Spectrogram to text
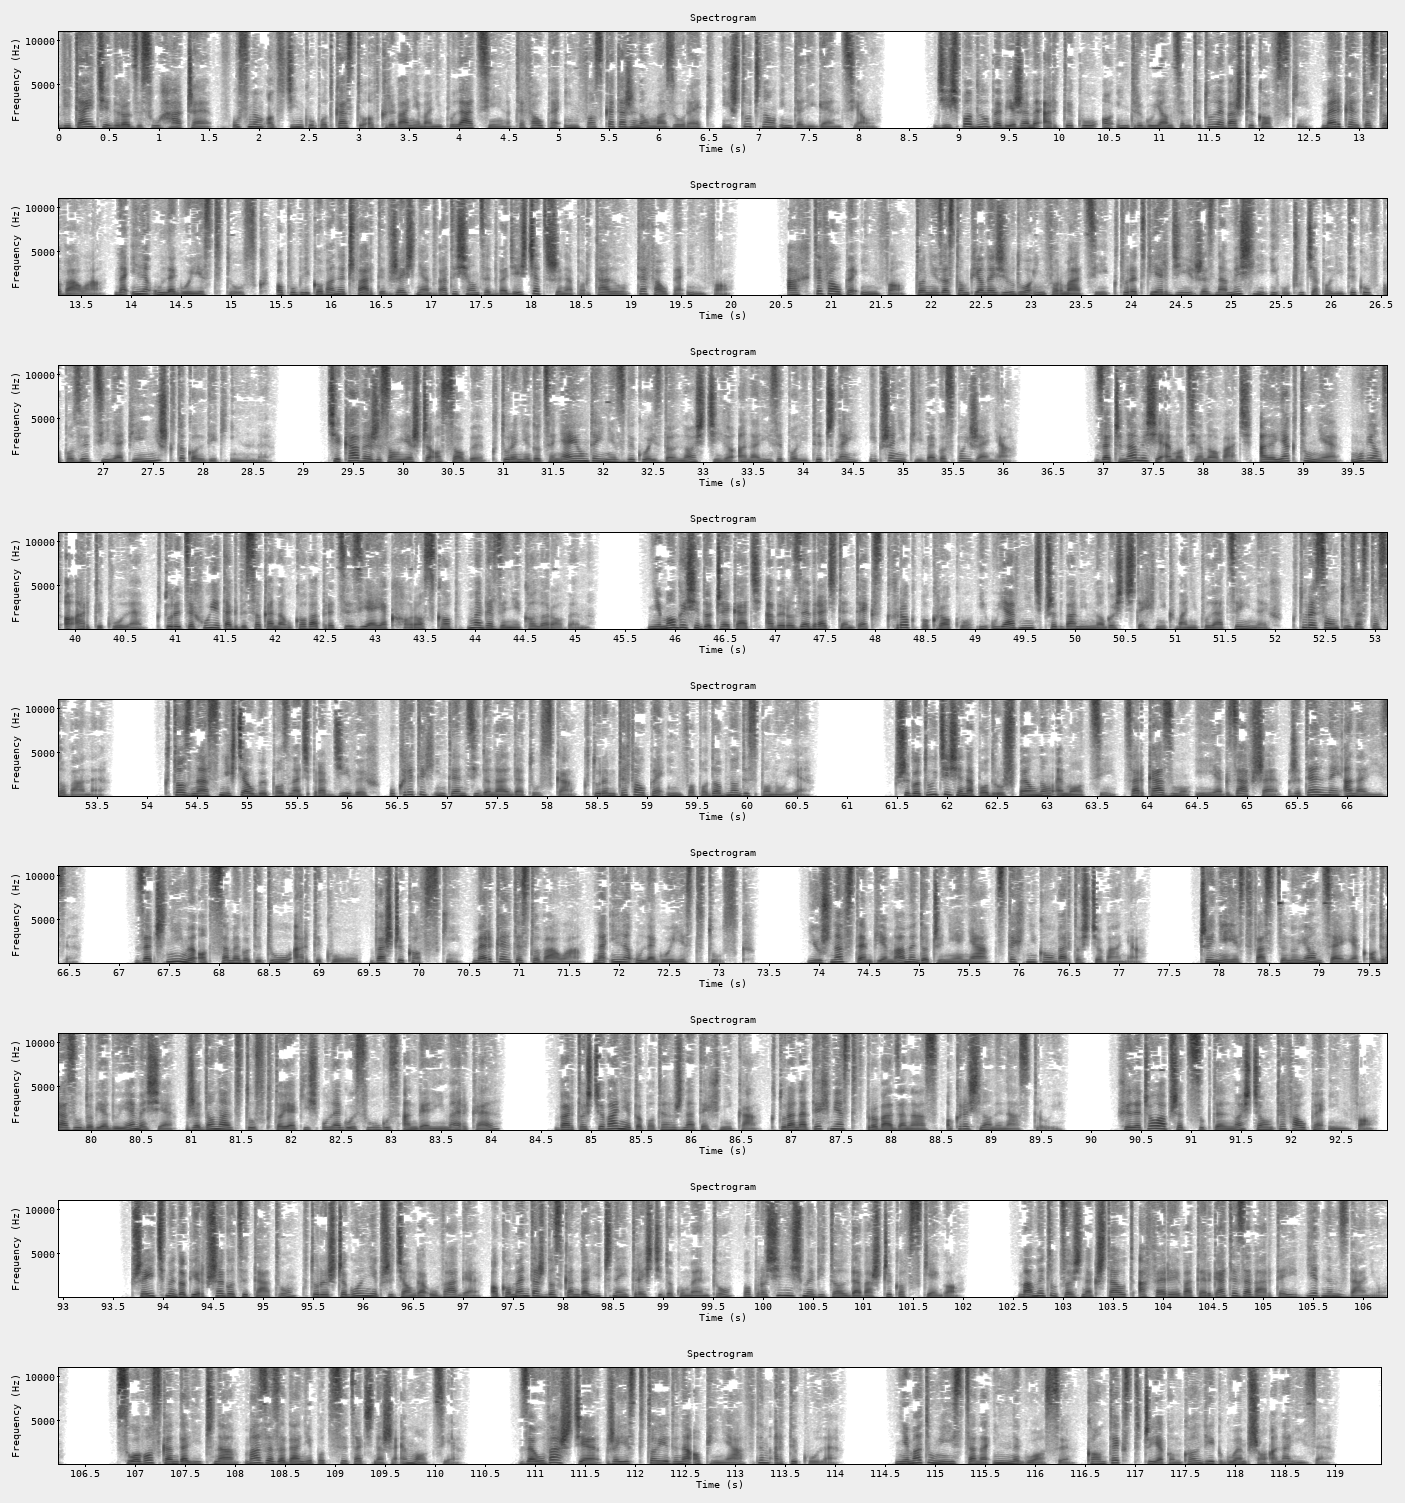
Witajcie drodzy słuchacze w ósmym odcinku podcastu Odkrywanie manipulacji na TVP Info z Katarzyną Mazurek i sztuczną inteligencją. Dziś pod lupę bierzemy artykuł o intrygującym tytule Waszczykowski. Merkel testowała, na ile uległy jest Tusk, opublikowany 4 września 2023 na portalu TVP Info. Ach, TVP Info to niezastąpione źródło informacji, które twierdzi, że zna myśli i uczucia polityków opozycji lepiej niż ktokolwiek inny. Ciekawe, że są jeszcze osoby, które nie doceniają tej niezwykłej zdolności do analizy politycznej i przenikliwego spojrzenia. Zaczynamy się emocjonować, ale jak tu nie, mówiąc o artykule, który cechuje tak wysoka naukowa precyzja jak horoskop w magazynie kolorowym. Nie mogę się doczekać, aby rozebrać ten tekst krok po kroku i ujawnić przed Wami mnogość technik manipulacyjnych, które są tu zastosowane. Kto z nas nie chciałby poznać prawdziwych, ukrytych intencji Donalda Tuska, którym TVP Info podobno dysponuje? Przygotujcie się na podróż pełną emocji, sarkazmu i, jak zawsze, rzetelnej analizy. Zacznijmy od samego tytułu artykułu. Waszczykowski, Merkel testowała, na ile uległy jest Tusk. Już na wstępie mamy do czynienia z techniką wartościowania. Czy nie jest fascynujące, jak od razu dowiadujemy się, że Donald Tusk to jakiś uległy sługus Angeli Merkel? Wartościowanie to potężna technika, która natychmiast wprowadza nas w określony nastrój. Chylę czoła przed subtelnością TVP Info. Przejdźmy do pierwszego cytatu, który szczególnie przyciąga uwagę. O komentarz do skandalicznej treści dokumentu poprosiliśmy Witolda Waszczykowskiego. Mamy tu coś na kształt afery Watergate zawartej w jednym zdaniu. Słowo skandaliczna ma za zadanie podsycać nasze emocje. Zauważcie, że jest to jedyna opinia w tym artykule. Nie ma tu miejsca na inne głosy, kontekst czy jakąkolwiek głębszą analizę.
